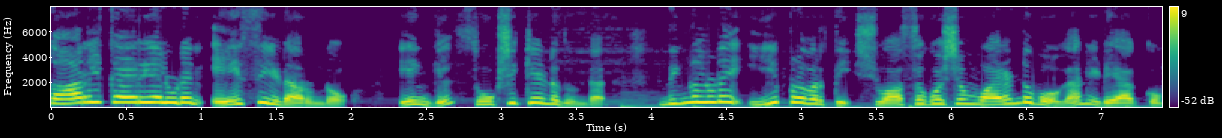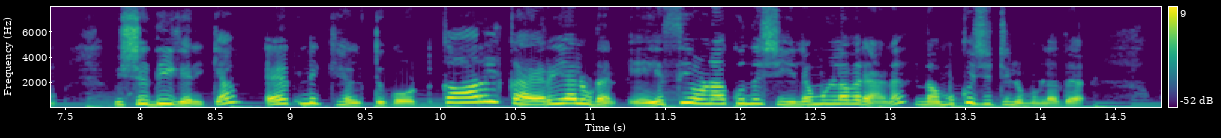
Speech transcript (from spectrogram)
കാറിൽ കയറിയാലുടൻ A C ഇടാറുണ്ടോ? എങ്കിൽ സൂക്ഷിക്കേണ്ടതുണ്ട്. നിങ്ങളുടെ ഈ പ്രവൃത്തി ശ്വാസകോശം വരണ്ടുപോകാൻ ഇടയാക്കും. വിശദീകരിക്കാം എത്നിക് ഹെൽത്ത് കോട്ട് കാറിൽ കയറിയാലുടൻ എ സി ഓണാക്കുന്ന ശീലമുള്ളവരാണ് നമുക്ക് ചുറ്റിലുമുള്ളത്.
